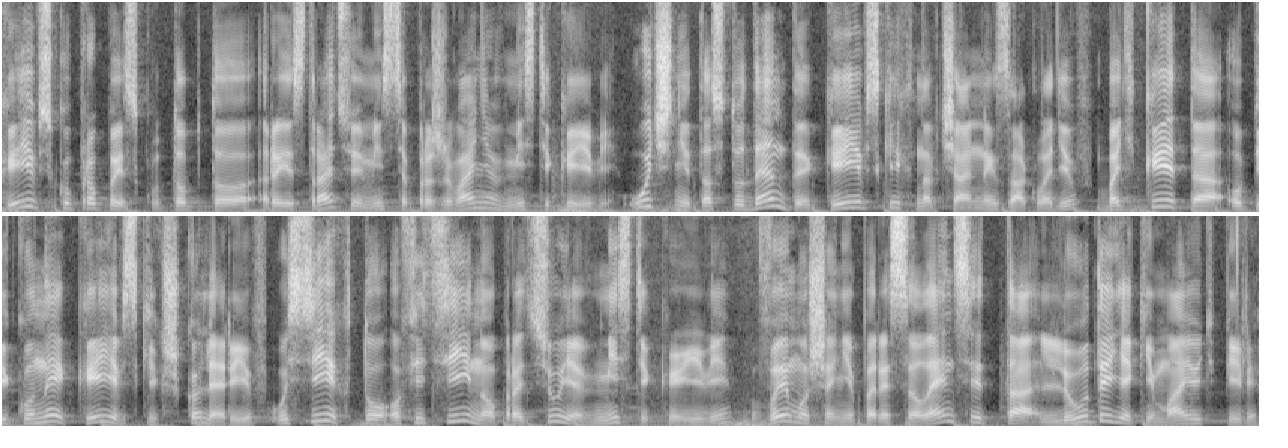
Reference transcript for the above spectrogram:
київську прописку, тобто реєстрацію місця проживання в місті Києві, учні та студенти київських навчальних закладів, батьки та опікуни київських школярів, усі, хто офіційно працює в місті Києві, вимушені переселенці та люди, які мають пільги.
